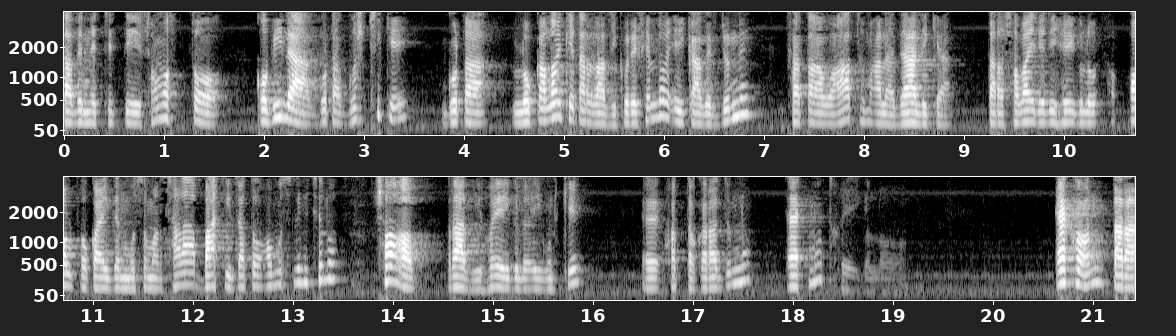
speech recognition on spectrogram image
তাদের নেতৃত্বে সমস্ত কবিলা গোটা গোষ্ঠীকে, গোটা লোকালয়কে তারা রাজি করে ফেলল এই কাজের জন্য। আলিকা তারা সবাই রেডি হয়ে গেল। অল্প কয়েকজন মুসলমান ছাড়া বাকি যত অমুসলিম ছিল, সব রাজি হয়ে গেল এই উঠকে হত্যা করার জন্য একমত হয়ে গেল। এখন তারা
